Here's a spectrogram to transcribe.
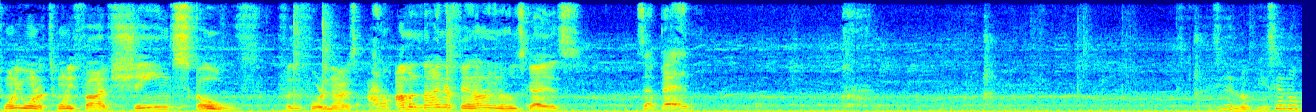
21 of 25, Shayne Skov for the 49ers. I don't, I'm a Niner fan. I don't even know who this guy is. Is that bad? He's got no, he's got no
